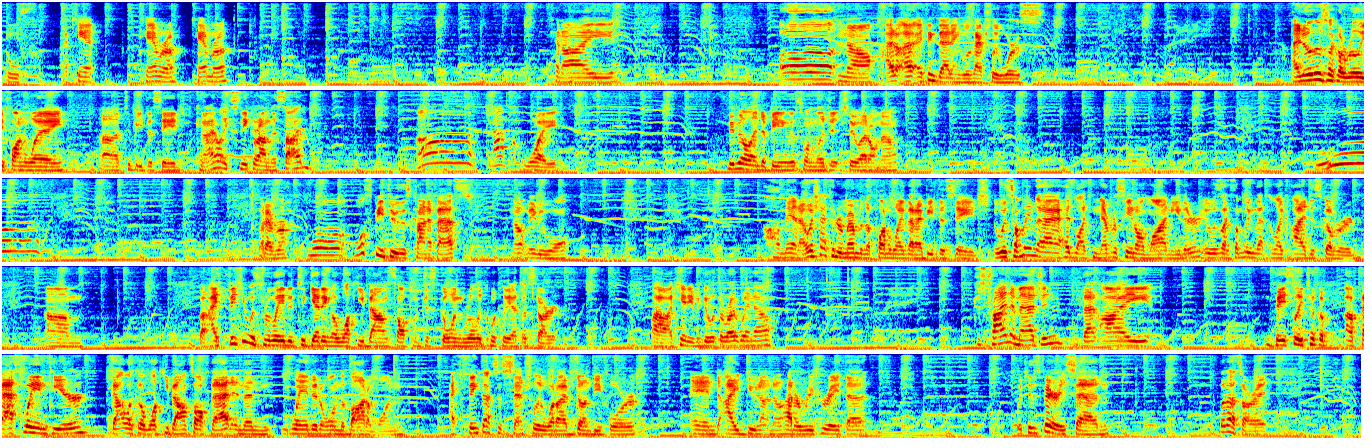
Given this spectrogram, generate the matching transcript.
oof, I can't. Camera, camera. Can I... Uh, no. I, I think that angle is actually worse. I know there's like a really fun way uh, to beat the stage. Can I like sneak around this side? Uh, not quite. Maybe I'll end up beating this one legit too, I don't know. Whatever. We'll, we'll speed through this kind of fast. No, maybe we won't. Oh man, I wish I could remember the fun way that I beat the stage. It was something that I had like never seen online either. It was like something that like I discovered. Um, but I think it was related to getting a lucky bounce off of just going really quickly at the start. Wow, I can't even do it the right way now. Just try and imagine that I basically took a, a fast way in here, got like a lucky bounce off that, and then landed on the bottom one. I think that's essentially what I've done before, and I do not know how to recreate that which is very sad. But that's alright.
